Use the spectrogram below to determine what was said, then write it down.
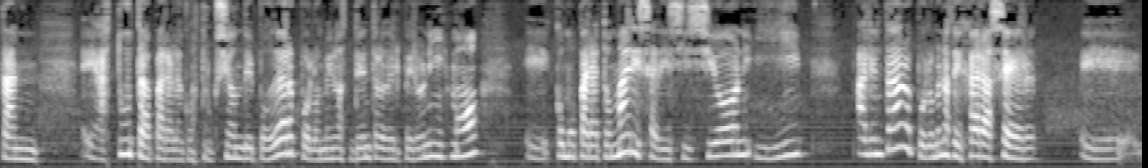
tan eh, astuta para la construcción de poder, por lo menos dentro del peronismo, eh, como para tomar esa decisión y alentar o por lo menos dejar hacer eh,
